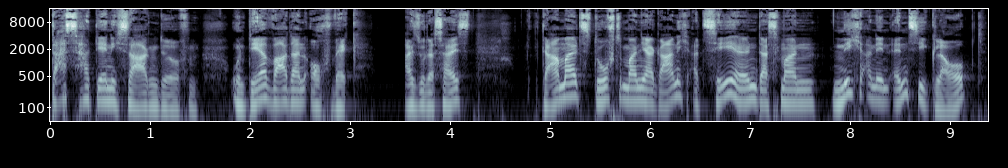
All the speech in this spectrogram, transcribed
das hat der nicht sagen dürfen. Und der war dann auch weg. Also das heißt, damals durfte man ja gar nicht erzählen, dass man nicht an den Enzi glaubt.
